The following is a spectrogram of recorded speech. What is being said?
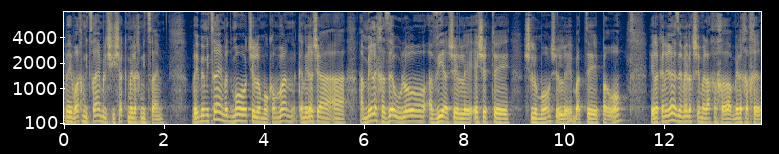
ויברח מצרים אל שישק מלך מצרים. ויהי במצרים אדמות שלמה. כמובן, כנראה שהמלך שה, הזה הוא לא אביה של אשת אה, שלמה, של אה, בת אה, פרעה, אלא כנראה זה מלך שמלך אחריו, מלך אחר.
